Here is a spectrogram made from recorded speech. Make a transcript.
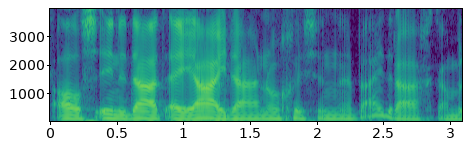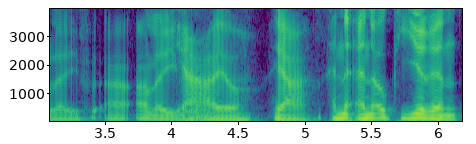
als inderdaad AI daar nog eens een bijdrage kan beleven, aan leveren. Ja, joh. Ja, en, en ook hierin.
